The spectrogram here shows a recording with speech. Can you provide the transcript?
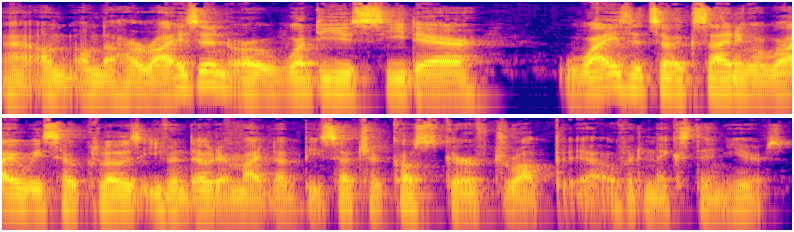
uh, on, on the horizon or what do you see there? Why is it so exciting or why are we so close, even though there might not be such a cost curve drop uh, over the next 10 years?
